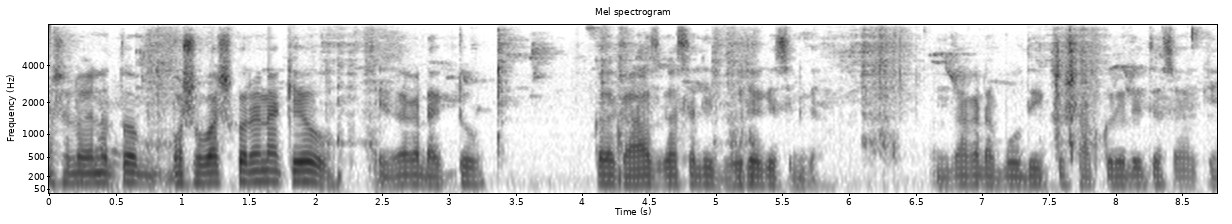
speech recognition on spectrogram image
আসলে এনে তো বসবাস করে না কেউ। এই জায়গাটা একটু করে গাছ গাছালি ভরে গেছেন গা জায়গাটা বৌদি একটু সাফ করে লইতেছে আর কি।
